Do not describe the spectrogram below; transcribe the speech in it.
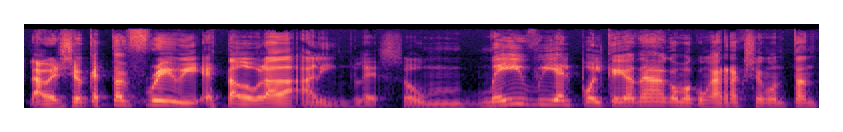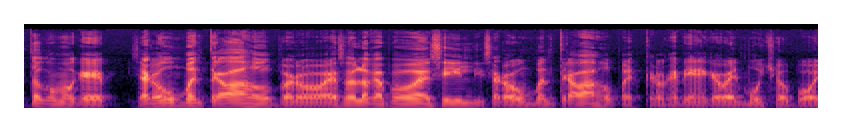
la versión que está en Freebie está doblada al inglés. So, maybe el por qué yo tenga como que una reacción un tanto como que hicieron un buen trabajo, pero eso es lo que puedo decir. Hicieron un buen trabajo, pues creo que tiene que ver mucho por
